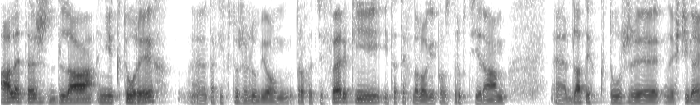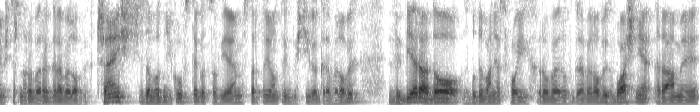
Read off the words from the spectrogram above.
ale też dla niektórych, e, takich, którzy lubią trochę cyferki i te technologie konstrukcji RAM, dla tych, którzy ścigają się też na rowerach gravelowych. Część zawodników, z tego co wiem, startujących w wyścigach gravelowych, wybiera do zbudowania swoich rowerów gravelowych właśnie ramy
